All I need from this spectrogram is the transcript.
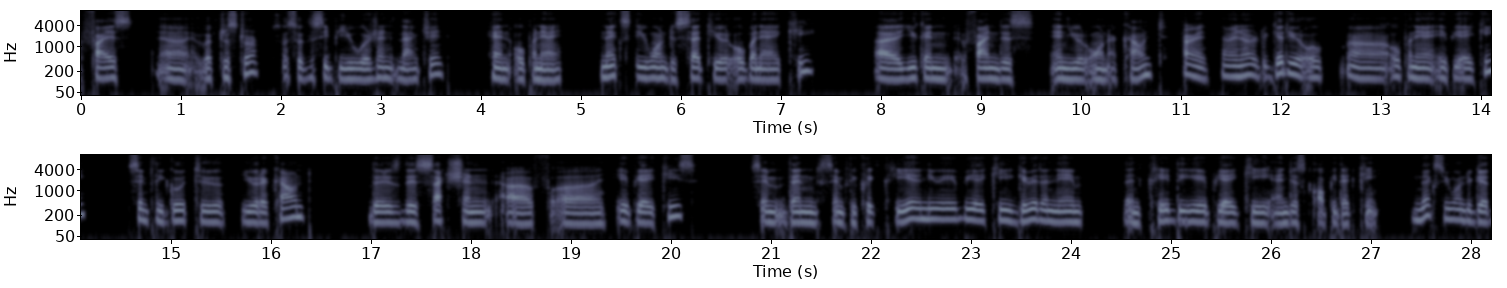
FAISS uh, vector store, so, so the CPU version, LangChain, and OpenAI. Next, you want to set your OpenAI key. Uh, you can find this in your own account. All right, now in order to get your uh, OpenAI API key, simply go to your account there is this section of uh, API keys. Sim then simply click create a new API key, give it a name, then create the API key and just copy that key. Next, you want to get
